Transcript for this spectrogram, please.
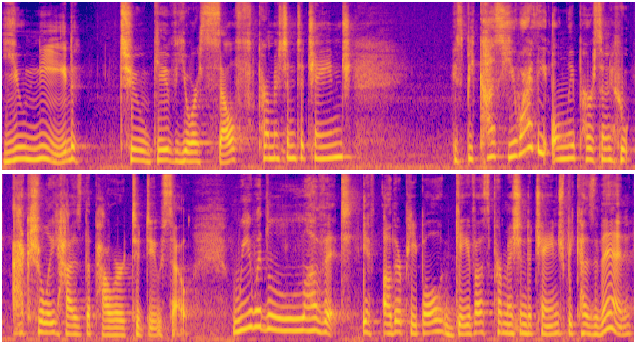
you need to give yourself permission to change is because you are the only person who actually has the power to do so. We would love it if other people gave us permission to change because then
